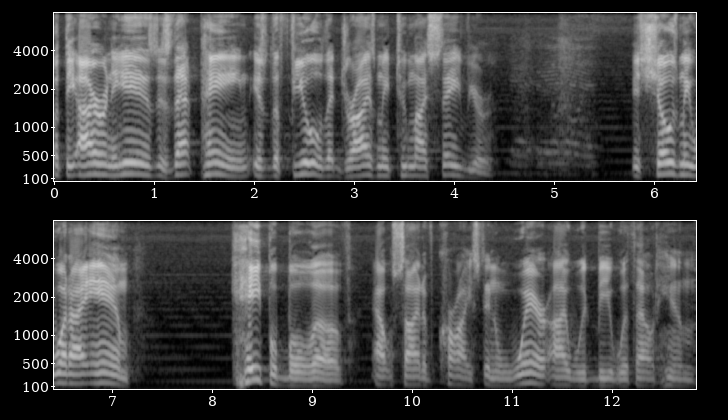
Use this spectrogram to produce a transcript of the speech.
But the irony is is that pain is the fuel that drives me to my savior. It shows me what I am capable of outside of Christ and where I would be without him.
